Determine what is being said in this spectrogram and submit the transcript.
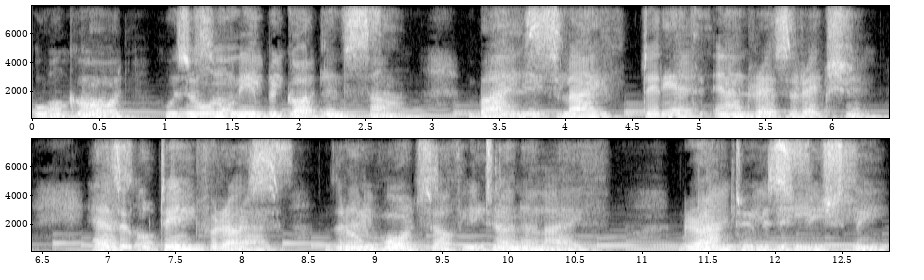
O God, whose only begotten Son, by his life, death, and resurrection, has obtained for us the rewards of eternal life, grant, we beseech thee,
